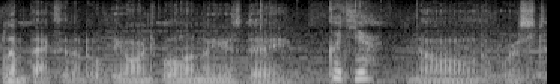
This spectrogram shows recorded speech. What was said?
blimp accident over the Orange Bowl on New Year's Day. Good year. No, the worst.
